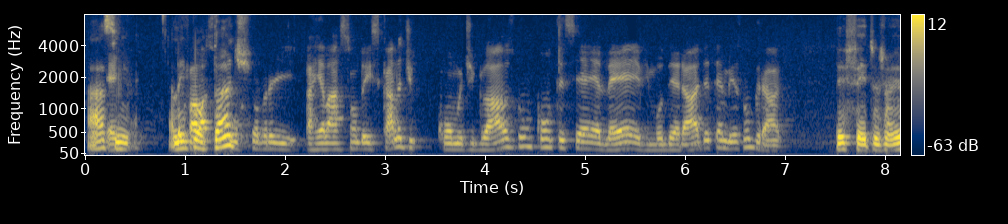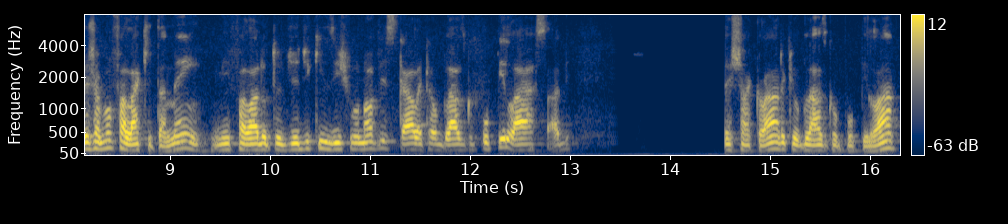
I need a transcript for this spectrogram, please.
Ah, sim. É, Ela é importante. Um sobre a relação da escala de coma de Glasgow com o TCE leve, moderado e até mesmo grave. Perfeito, João. Eu já vou falar aqui também. Me falaram outro dia de que existe uma nova escala, que é o Glasgow pupilar, sabe? Deixar claro que o Glasgow pupilar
